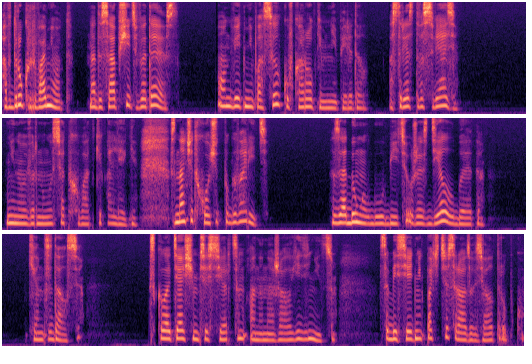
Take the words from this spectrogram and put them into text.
«А вдруг рванет? Надо сообщить в ВТС». Он ведь не посылку в коробке мне передал, а средства связи. Нина увернулась от хватки коллеги. Значит, хочет поговорить. Задумал бы убить, уже сделал бы это. Кент сдался. С колотящимся сердцем она нажала единицу. Собеседник почти сразу взял трубку.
